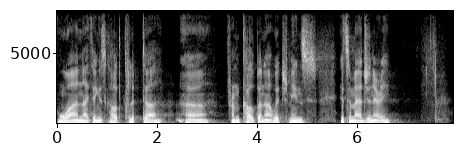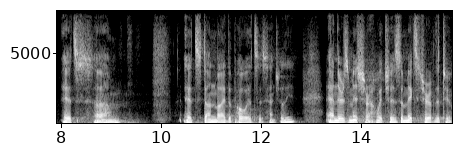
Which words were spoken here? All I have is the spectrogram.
One, I think, is called Klipta, uh, from Kalpana, which means it's imaginary. It's, um, it's done by the poets, essentially. And there's Mishra, which is a mixture of the two.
